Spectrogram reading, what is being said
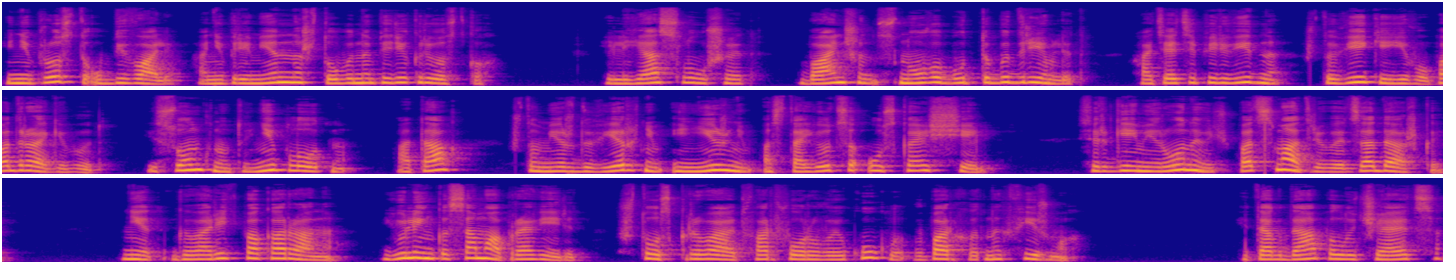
и не просто убивали, а непременно, чтобы на перекрестках. Илья слушает. Баншин снова будто бы дремлет, хотя теперь видно, что веки его подрагивают и сомкнуты неплотно, а так, что между верхним и нижним остается узкая щель. Сергей Миронович подсматривает за Дашкой. Нет, говорить пока рано. Юленька сама проверит, что скрывают фарфоровые куклы в бархатных фижмах. И тогда получается,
